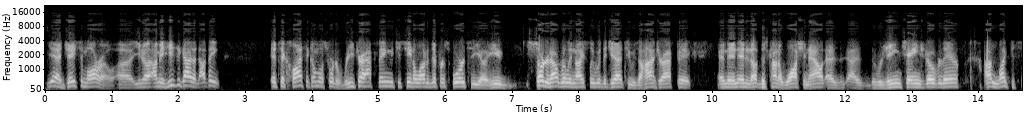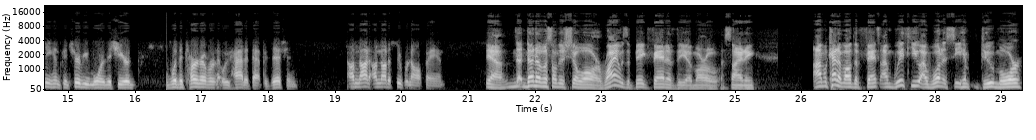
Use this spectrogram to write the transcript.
Yeah, Jace Amaro. Uh, you know, I mean, he's a guy that I think it's a classic, almost sort of redraft thing that you see in a lot of different sports. He, uh, he started out really nicely with the Jets. He was a high draft pick and then ended up just kind of washing out as, as the regime changed over there. I'd like to see him contribute more this year with the turnover that we've had at that position. I'm not, I'm not a Super fan. Yeah, n- none of us on this show are. Ryan was a big fan of the uh, Morrow signing. I'm kind of on the fence. I'm with you. I want to see him do more,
